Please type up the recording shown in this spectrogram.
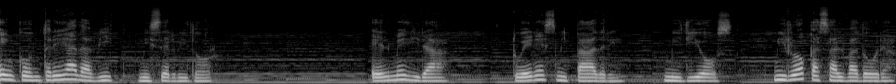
Encontré a David mi servidor. Él me dirá, tú eres mi Padre, mi Dios, mi roca salvadora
